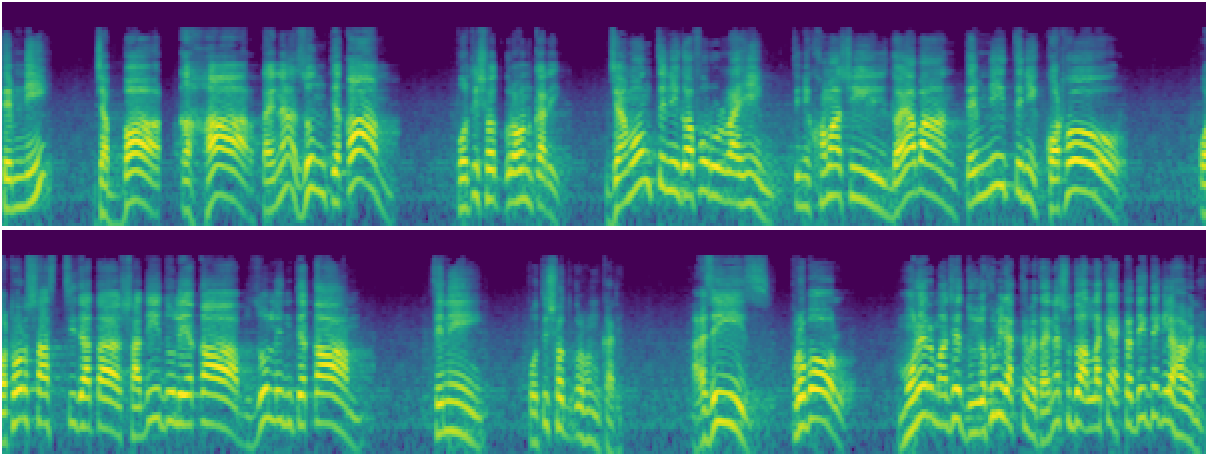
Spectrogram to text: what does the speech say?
তেমনি জব্বার, কাহার, তাই না? জুনতেকাম প্রতিশোধ গ্রহণকারী। যেমন তিনি গফরুর রাহিম, তিনি ক্ষমাশীল, দয়াবান, তেমনি তিনি কঠোর। কঠোর শাস্তিদাতা সাদিদুল একাব জুল ইন্তেকাম, তিনি প্রতিশোধ গ্রহণকারী। আজিজ, প্রবল। মনের মাঝে দুই রকমই রাখতে হবে, তাই না? শুধু আল্লাহকে একটা দিক দেখলে হবে না।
